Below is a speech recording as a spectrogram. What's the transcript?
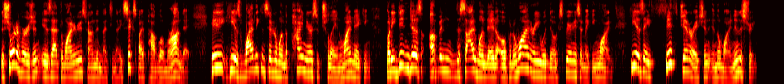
The shorter version is that the winery was founded in 1996 by Pablo Morandé. He, he is widely considered one of the pioneers of Chilean winemaking, but he didn't just up and decide one day to open a winery with no experience at making wine. He is a fifth generation in the wine industry.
